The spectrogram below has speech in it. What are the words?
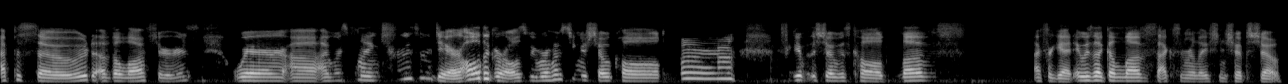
episode of The Lofters where uh, I was playing Truth or Dare. All the girls, we were hosting a show called, uh, I forget what the show was called, Love. I forget. It was like a love, sex, and relationships show,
